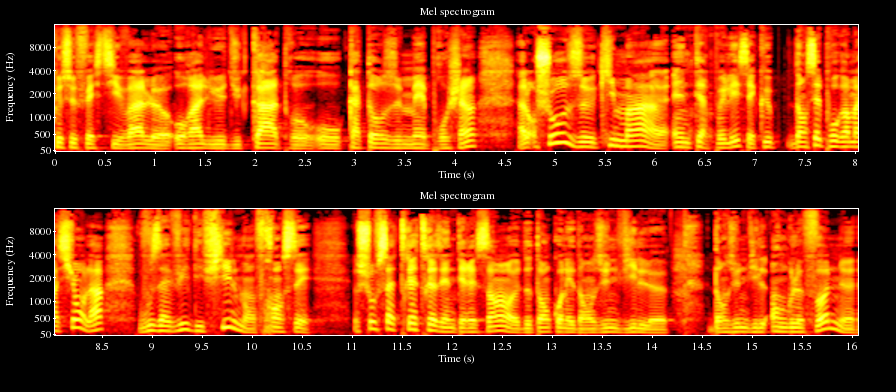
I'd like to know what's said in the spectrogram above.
que ce festival euh, aura lieu du 4 au 14 mai prochain. Alors chose qui m'a interpellé, c'est que dans cette programmation là, vous avez des films en français. Je trouve ça très très intéressant, d'autant qu'on est dans une ville dans une ville anglophone.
